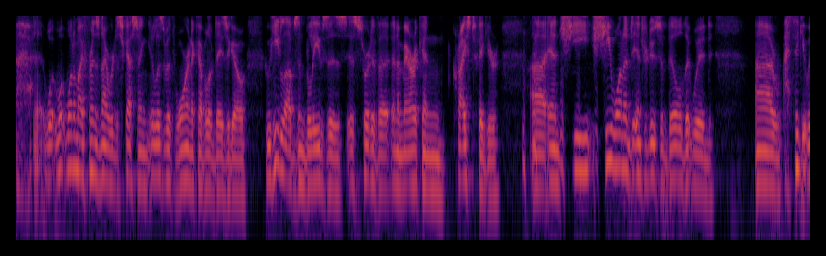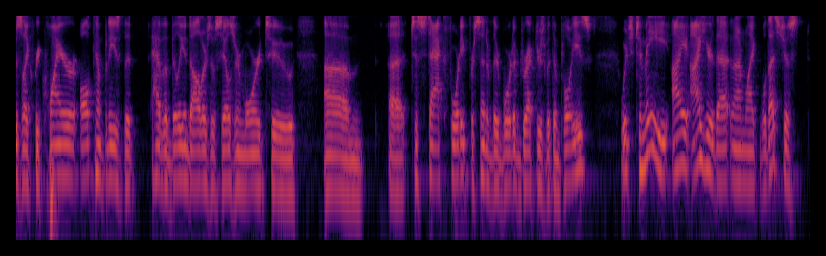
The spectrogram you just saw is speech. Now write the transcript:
one of my friends and I were discussing Elizabeth Warren a couple of days ago, who he loves and believes is is sort of a, an American Christ figure, uh, and she she wanted to introduce a bill that would, uh, I think it was like require all companies that have a billion dollars of sales or more to um, uh, to stack forty percent of their board of directors with employees. Which to me, I I hear that and I'm like, well, that's just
